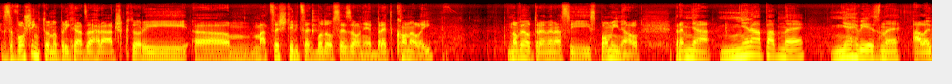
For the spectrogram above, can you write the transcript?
z Washingtonu prichádza hráč, ktorý um, má cez 40 bodov v sezóne, Brett Connolly. Nového trénera si spomínal. Pre mňa nenápadné, nehviezdne, ale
